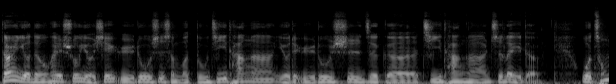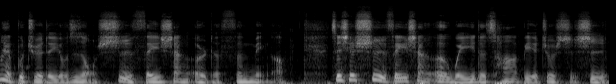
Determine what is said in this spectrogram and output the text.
当然有的人会说有些语录是什么毒鸡汤啊，有的语录是这个鸡汤啊之类的。我从来不觉得有这种是非善恶的分明啊，这些是非善恶唯一的差别就只是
